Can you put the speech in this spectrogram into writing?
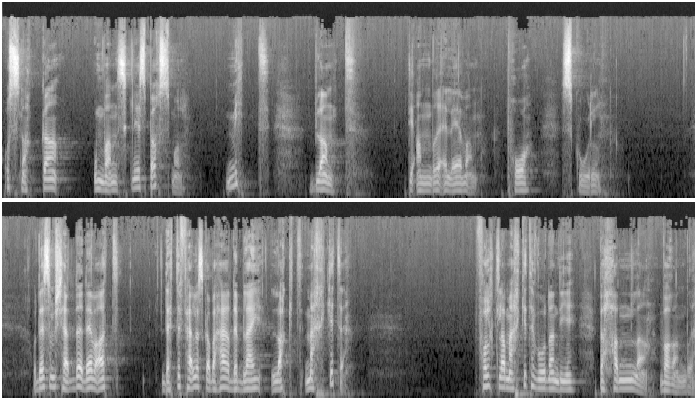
og snakka om vanskelige spørsmål midt blant de andre elevene på skolen. Og Det som skjedde, det var at dette fellesskapet her, det ble lagt merke til. Folk la merke til hvordan de behandla hverandre.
